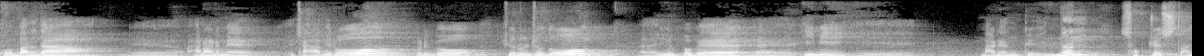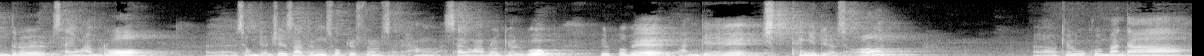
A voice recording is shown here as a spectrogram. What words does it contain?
구원받는다. 하나님의 자비로 그리고 죄를 줘도 율법에 이미 마련되어 있는 속죄 수단들을 사용함으로 성전 제사 등 속죄 수단을 사용함으로 결국 율법의 관계에 지탱이 되어서 어, 결국 구원받는다.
